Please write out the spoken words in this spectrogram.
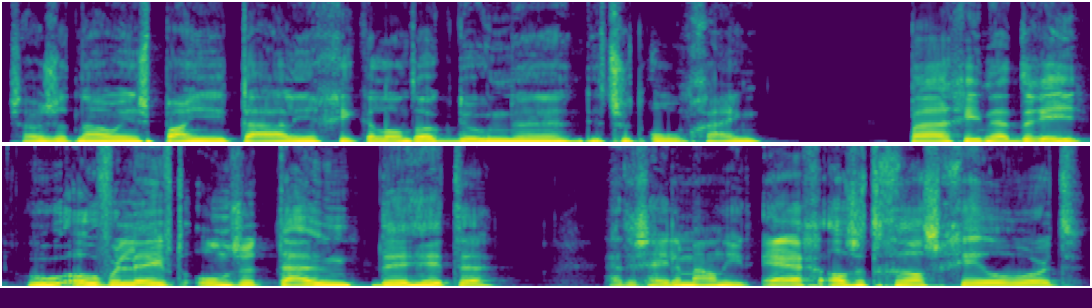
Zou ze dat nou in Spanje, Italië en Griekenland ook doen, eh, dit soort ongein? Pagina 3. Hoe overleeft onze tuin de hitte? Het is helemaal niet erg als het gras geel wordt.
